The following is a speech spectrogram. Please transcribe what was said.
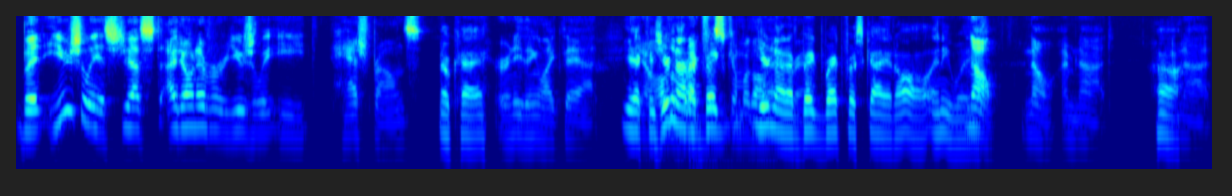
But usually it's just I don't ever usually eat hash browns Okay. or anything like that. Yeah, You know, because you're the not a big come with all you're not a crap. big breakfast guy at all. Anyway. No, no, I'm not. Huh. I'm not.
